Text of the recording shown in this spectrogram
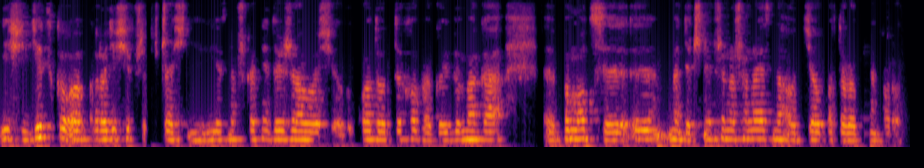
Jeśli dziecko rodzi się przedwcześnie, jest na przykład niedojrzałość układu oddechowego i wymaga y, pomocy y, medycznej, przenoszona jest na oddział patologii noworodka.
